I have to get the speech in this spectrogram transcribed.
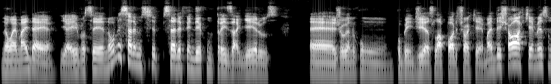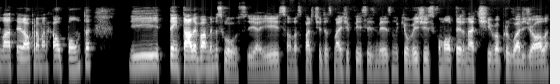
não é má ideia. E aí você não necessariamente precisa defender com três zagueiros, é, jogando com Rubem Dias, Laporte e o Ake, mas deixar o Ake mesmo na lateral para marcar o ponta e tentar levar menos gols. E aí são nas partidas mais difíceis mesmo que eu vejo isso como alternativa para o Guardiola,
